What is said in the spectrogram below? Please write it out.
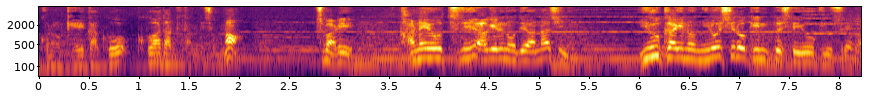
この計画を企てたんでしょうな。つまり金を釣り上げるのではなしに誘拐の身代金として要求すれば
